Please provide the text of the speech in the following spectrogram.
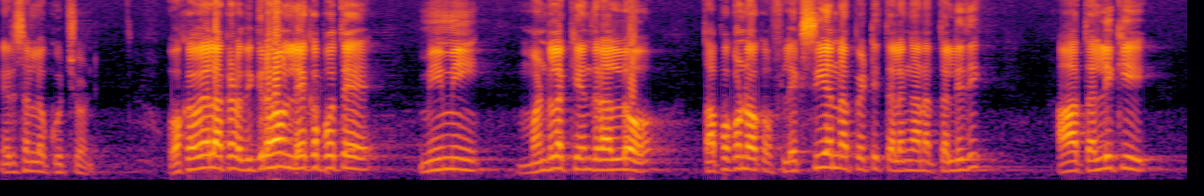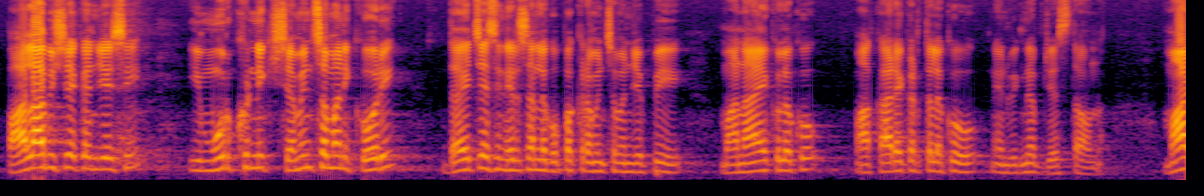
నిరసనలో కూర్చోండి. ఒకవేళ అక్కడ విగ్రహం లేకపోతే మీ మీ మండల కేంద్రాల్లో తప్పకుండా ఒక ఫ్లెక్సీ అన్న పెట్టి తెలంగాణ తల్లిది ఆ తల్లికి పాలాభిషేకం చేసి ఈ మూర్ఖుడిని క్షమించమని కోరి దయచేసి నిరసనలకు ఉపక్రమించమని చెప్పి మా నాయకులకు మా కార్యకర్తలకు నేను విజ్ఞప్తి చేస్తా ఉన్నా. మా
